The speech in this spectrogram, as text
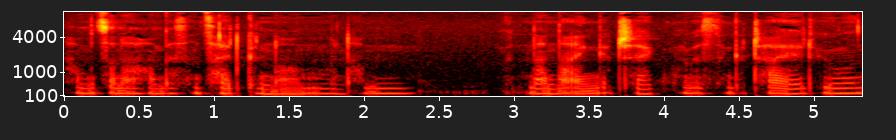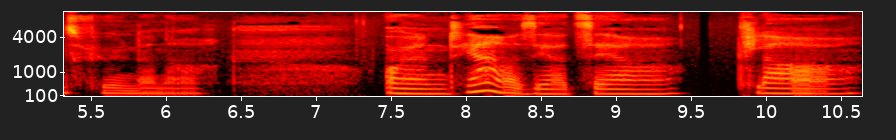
haben uns danach ein bisschen Zeit genommen und haben miteinander eingecheckt, ein bisschen geteilt, wie wir uns fühlen danach. Und ja, sie hat sehr klar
